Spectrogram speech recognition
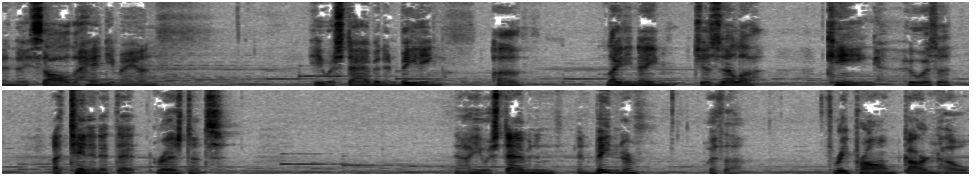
And they saw the handyman. He was stabbing and beating a lady named Gisela King, who was a, a tenant at that residence. Now he was stabbing and, and beating her with a three pronged garden hoe.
